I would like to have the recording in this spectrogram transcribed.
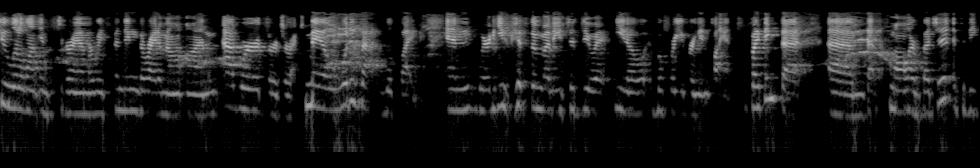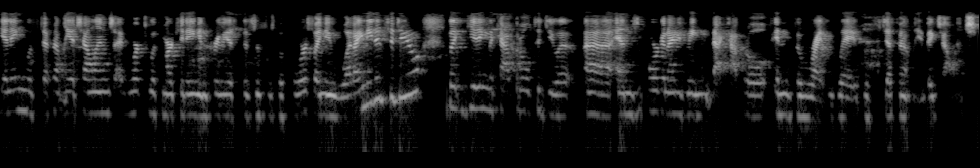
too little on Instagram? Are we spending the right amount on AdWords or direct mail? What does that look like? And where do you get the money to do it, you know, before you bring in clients? So I think that um, that smaller budget at the beginning was definitely a challenge. I've worked with marketing in previous businesses before, so I knew what I needed to do, but getting the capital to do it uh, and organizing that capital in the right way was definitely a big challenge.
